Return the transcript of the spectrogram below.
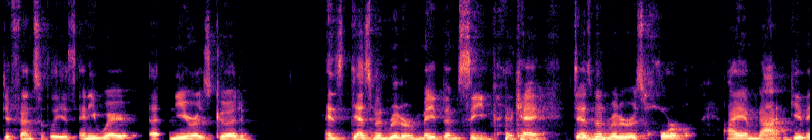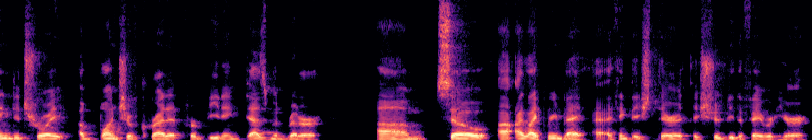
defensively is anywhere uh, near as good as Desmond Ridder made them seem. Okay, Desmond Ridder is horrible. I am not giving Detroit a bunch of credit for beating Desmond Ridder. Um, so uh, I like Green Bay. I think they sh- they should be the favorite here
